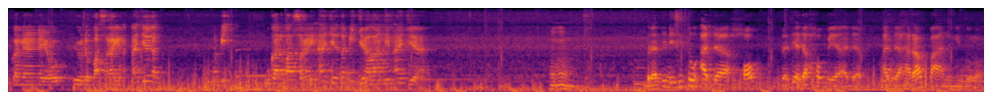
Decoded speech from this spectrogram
bukannya ya ya udah pasrahin aja tapi bukan pasrahin aja tapi jalanin aja Mm-mm. Berarti di situ ada hope, berarti ada hope ya, ada ada harapan gitu loh.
